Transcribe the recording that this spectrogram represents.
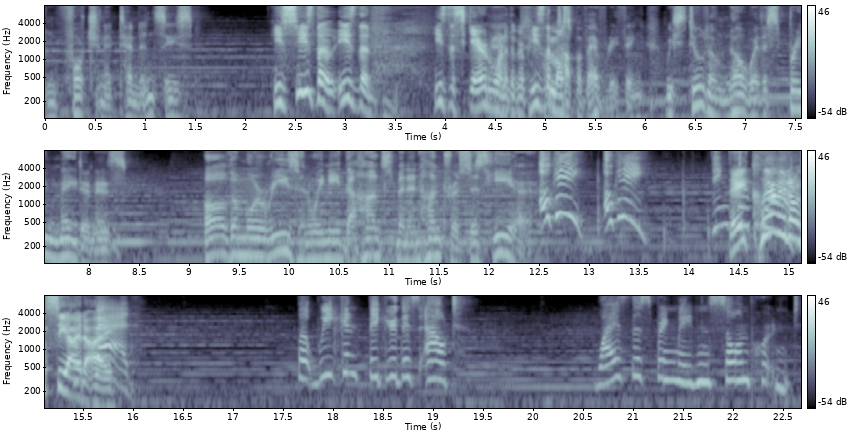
unfortunate tendencies. He's he's the he's the he's the scared one of the group. He's the On most top of everything, we still don't know where the Spring Maiden is. All the more reason we need the huntsman and huntresses here. Okay, okay. Things They clearly bad, don't see eye to but eye. bad. But we can figure this out. Why is the Spring Maiden so important?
